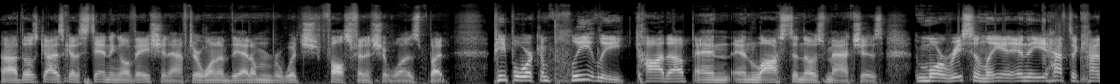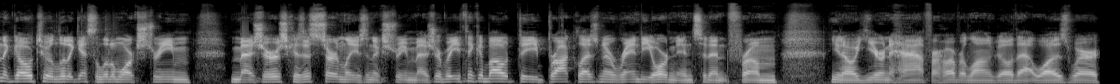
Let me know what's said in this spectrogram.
uh, those guys got a standing ovation after one of the I don't remember which false finish it was, but people were completely caught up and and lost in those matches. More recently, and you have to kind of go to a little, I guess, a little more extreme measures because this certainly is an extreme measure. But you think about the Brock Lesnar Randy Orton incident from you know a year and a half or however long ago that was, where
